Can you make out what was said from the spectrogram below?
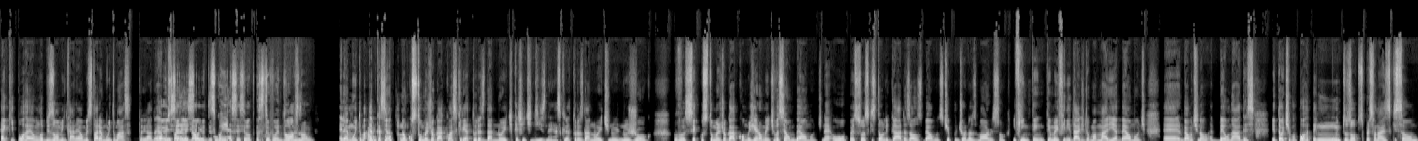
é que, porra, é um lobisomem, cara. É uma história muito massa, tá ligado? É uma esse, história esse legal. eu desconheço, esse outro Castlevania do Nossa. lobisomem. Ele é muito. É porque assim, ó, tu não costuma jogar com as criaturas da noite, que a gente diz, né? As criaturas da noite no, no jogo. Você costuma jogar como geralmente você é um Belmont, né? Ou pessoas que estão ligadas aos Belmonts, tipo Jonas Morrison. Enfim, tem, tem uma infinidade de uma Maria Belmont. É, Belmont não, é Belnades. Então, tipo, porra, tem muitos outros personagens que são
